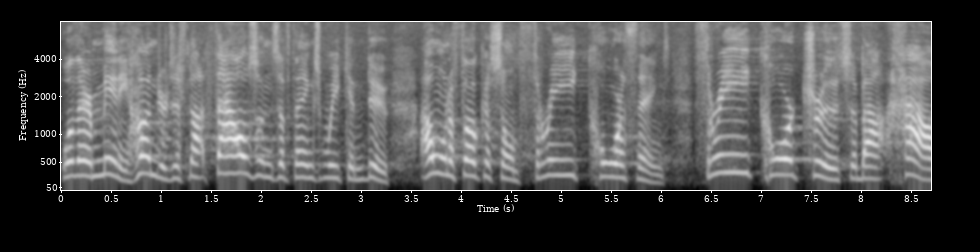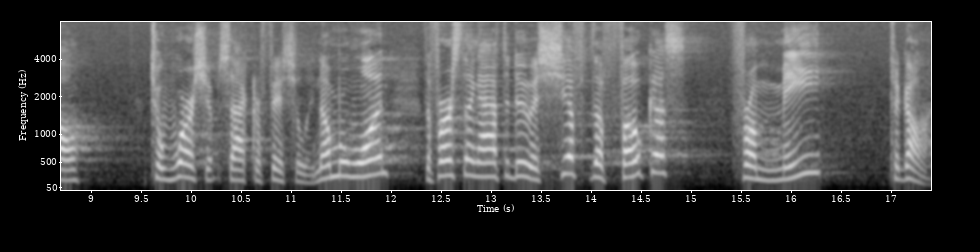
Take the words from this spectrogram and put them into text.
Well, there are many, hundreds, if not thousands of things we can do. I want to focus on three core things, three core truths about how to worship sacrificially. Number one, the first thing I have to do is shift the focus from me to God.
